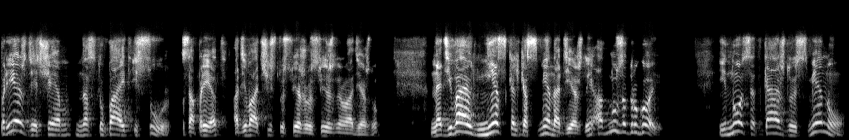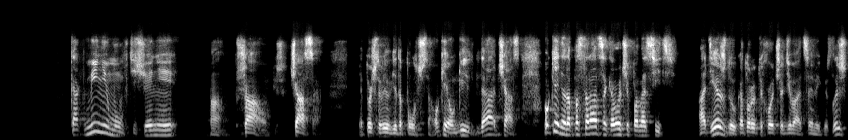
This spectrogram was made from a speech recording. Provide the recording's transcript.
Прежде чем наступает Исур, запрет, одевать чистую, свежую, свежую одежду, надевают несколько смен одежды, одну за другой, и носят каждую смену как минимум в течение а, ша, пишет, часа. Я точно видел где-то полчаса. Окей, он говорит, да, час. Окей, надо постараться, короче, поносить одежду, которую ты хочешь одевать, Сэмик, слышишь,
